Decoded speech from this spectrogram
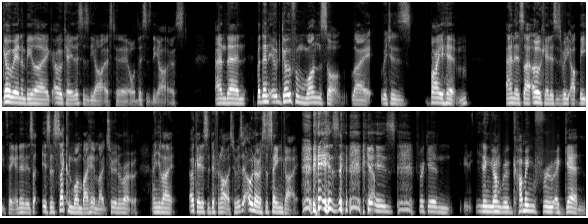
go in and be like, okay, this is the artist here, or this is the artist, and then but then it would go from one song like which is by him. And it's like okay, this is really upbeat thing, and then it's it's a second one by him, like two in a row, and you're like, okay, this is a different artist. Who is it? Oh no, it's the same guy. it is it is freaking Young Jungwoo coming through again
